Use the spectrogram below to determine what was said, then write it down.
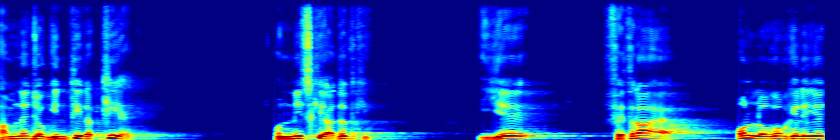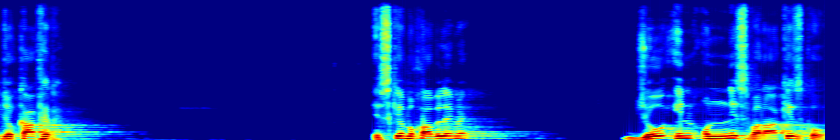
ہم نے جو گنتی رکھی ہے، انیس کی عدد کی، یہ فتنہ ہے ان لوگوں کے لیے جو کافر ہے اس کے مقابلے میں جو ان انیس مراکز کو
